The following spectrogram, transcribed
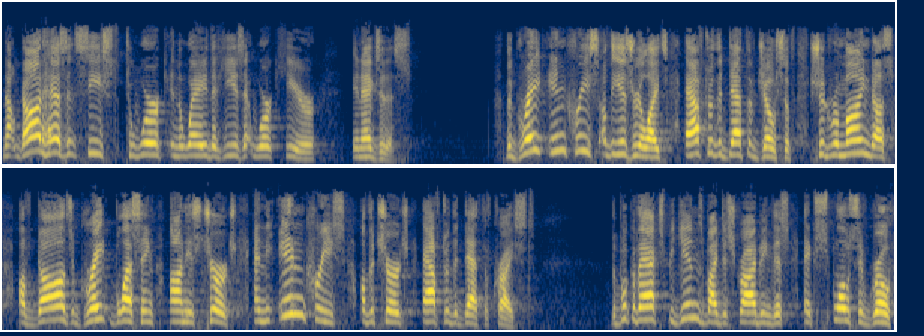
Now, God hasn't ceased to work in the way that He is at work here in Exodus. The great increase of the Israelites after the death of Joseph should remind us of God's great blessing on His church and the increase of the church after the death of Christ. The book of Acts begins by describing this explosive growth,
